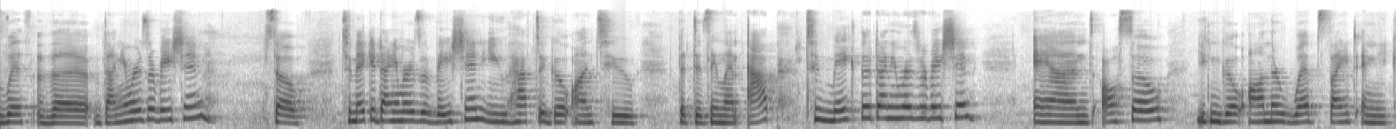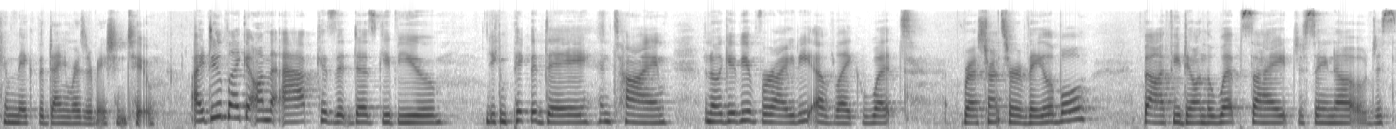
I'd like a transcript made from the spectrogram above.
with the dining reservation. So to make a dining reservation, you have to go onto the Disneyland app to make the dining reservation. And also you can go on their website and you can make the dining reservation too. I do like it on the app because it does give you, you can pick the day and time and it'll give you a variety of like what restaurants are available. But if you do on the website, just so you know, just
